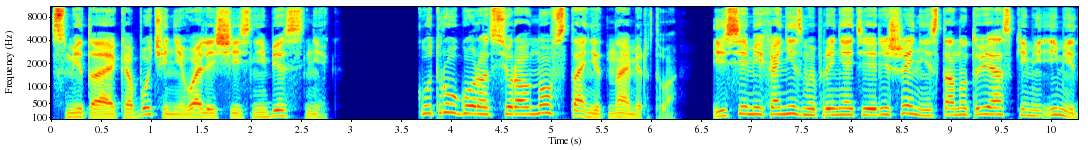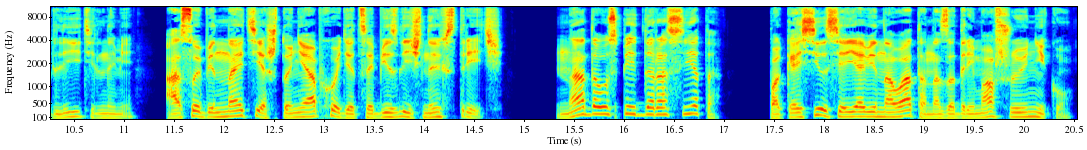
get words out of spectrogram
сметая к обочине валящий с небес снег. К утру город все равно встанет намертво – и все механизмы принятия решений станут вязкими и медлительными, особенно те, что не обходятся без личных встреч. Надо успеть до рассвета. Покосился я виновато на задремавшую Нику.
